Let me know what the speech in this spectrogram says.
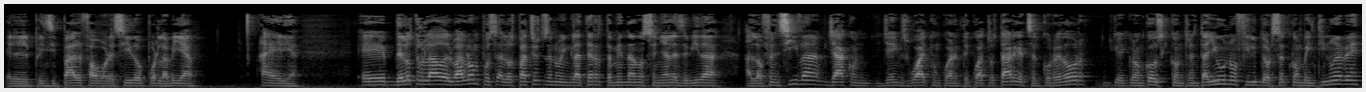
el principal favorecido por la vía aérea. Eh, del otro lado del balón, pues a los Patriots de Nueva Inglaterra también dando señales de vida a la ofensiva, ya con James White con 44 targets, el corredor, Gronkowski con 31, Philip Dorset con 29,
